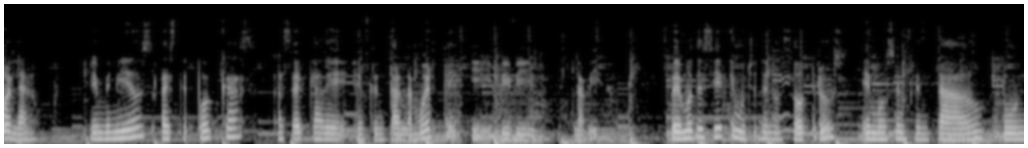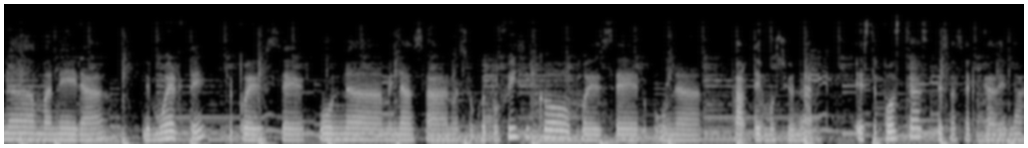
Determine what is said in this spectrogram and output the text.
Hola, bienvenidos a este podcast acerca de enfrentar la muerte y vivir la vida. Podemos decir que muchos de nosotros hemos enfrentado una manera de muerte que puede ser una amenaza a nuestro cuerpo físico o puede ser una parte emocional. Este podcast es acerca de la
